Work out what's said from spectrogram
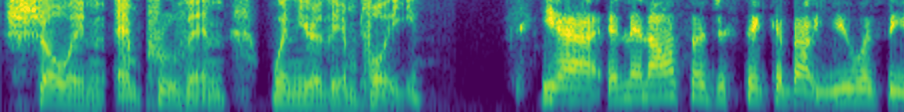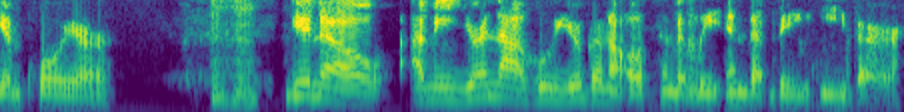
showing and proving when you're the employee. Yeah. And then also just think about you as the employer. Mm-hmm. You know, I mean, you're not who you're going to ultimately end up being either.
